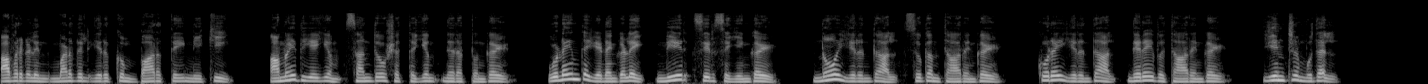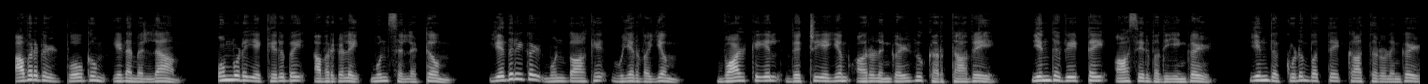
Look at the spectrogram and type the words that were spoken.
அவர்களின் மனதில் இருக்கும் பாரத்தை நீக்கி அமைதியையும் சந்தோஷத்தையும் நிரப்புங்கள். உடைந்த இடங்களை நீர் சீர் செய்யுங்கள் நோய் இருந்தால் சுகம் தாருங்கள். குறை இருந்தால் நிறைவு தாருங்கள். இன்று முதல் அவர்கள் போகும் இடமெல்லாம் உம்முடைய கிருபை அவர்களை முன் செல்லட்டும். எதிரிகள் முன்பாக உயர்வையும் வாழ்க்கையில் வெற்றியையும் அருளுங்கள். கர்த்தாவே இந்த வீட்டை ஆசீர்வதியுங்கள். இந்த குடும்பத்தை காத்தருளுங்கள்.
